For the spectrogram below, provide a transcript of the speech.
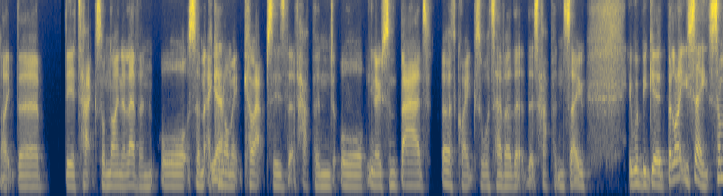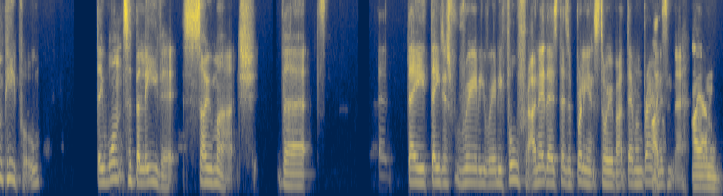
like the the attacks on 9-11 or some economic yeah. collapses that have happened or you know some bad earthquakes or whatever that, that's happened. So it would be good. But like you say some people they want to believe it so much that uh, they they just really really fall for it. I know there's there's a brilliant story about Derren Brown I, isn't there? I am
